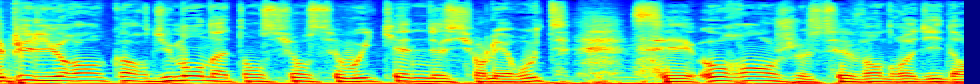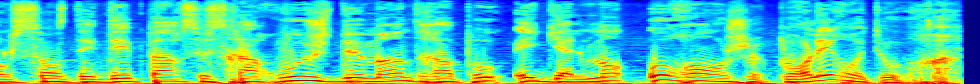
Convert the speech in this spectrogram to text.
Et puis il y aura encore du monde, attention ce week-end sur les routes. C'est orange ce vendredi dans le sens des départs, ce sera rouge demain, drapeau également orange pour les retours.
